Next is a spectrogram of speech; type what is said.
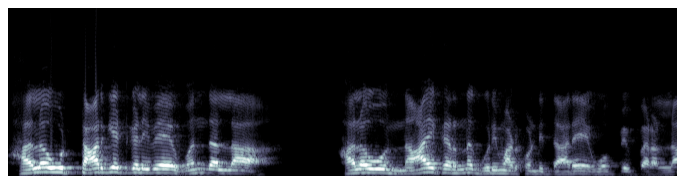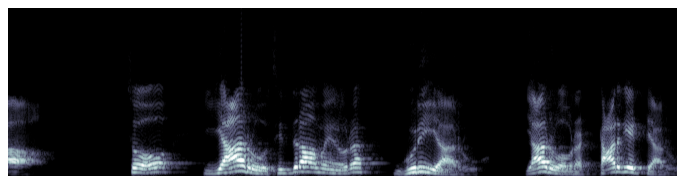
ಹಲವು ಟಾರ್ಗೆಟ್ಗಳಿವೆ, ಒಂದಲ್ಲ. ಹಲವು ನಾಯಕರನ್ನ ಗುರಿ ಮಾಡಿಕೊಂಡಿದ್ದಾರೆ, ಒಬ್ಬಿಬ್ಬರಲ್ಲ. ಸೊ ಯಾರು ಸಿದ್ದರಾಮಯ್ಯನವರ ಗುರಿ ಯಾರು? ಯಾರು ಅವರ ಟಾರ್ಗೆಟ್ ಯಾರು?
